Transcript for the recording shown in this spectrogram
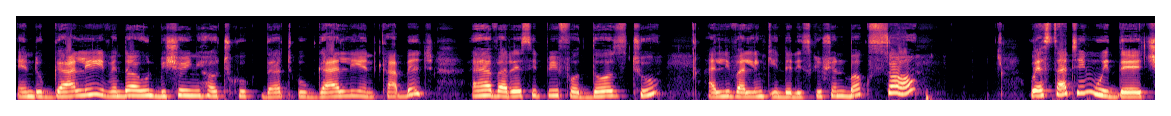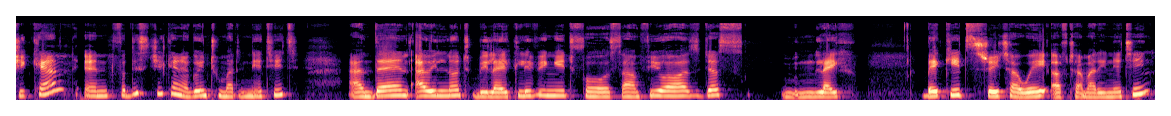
and ugali. Even though I won't be showing you how to cook that ugali and cabbage, I have a recipe for those two. I'll leave a link in the description box. So we're starting with the chicken and for this chicken i'm going to marinate it and then i will not be like leaving it for some few hours just mm, like bake it straight away after marinating.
